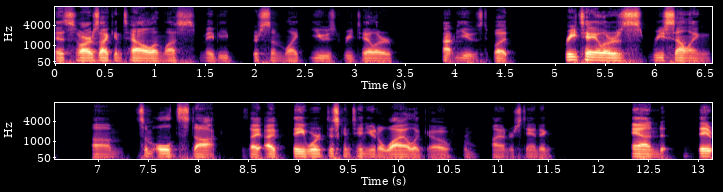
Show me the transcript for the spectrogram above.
as far as I can tell, unless maybe there's some like used retailer, not used, but retailers reselling um, some old stock because I, I they were discontinued a while ago, from my understanding, and they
